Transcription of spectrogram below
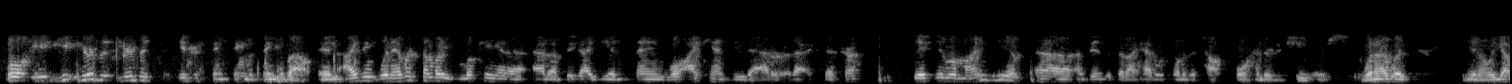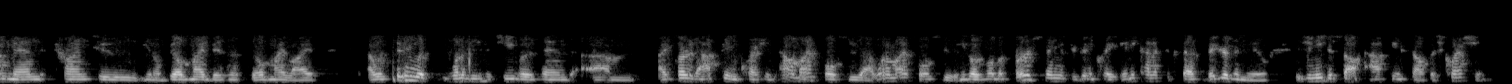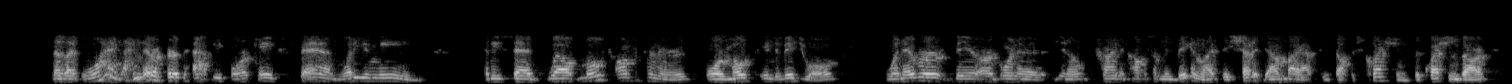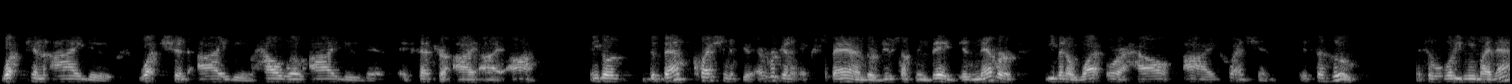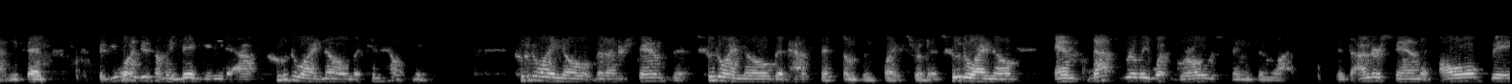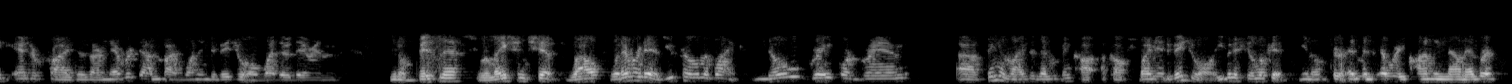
Well, he- he- here's a, here's an interesting thing to think about, and I think whenever somebody's looking at a at a big idea and saying, "Well, I can't do that," or that, etc., it, it reminds me of uh, a visit that I had with one of the top 400 achievers when I was, you know, a young man trying to, you know, build my business, build my life. I was sitting with one of these achievers, and um, I started asking questions. How am I supposed to do that? What am I supposed to do? And he goes, Well, the first thing if you're going to create any kind of success bigger than you is you need to stop asking selfish questions. And I was like, What? I never heard that before. Okay, expand. What do you mean? And he said, Well, most entrepreneurs or most individuals, whenever they are going to, you know, try and accomplish something big in life, they shut it down by asking selfish questions. The questions are, What can I do? What should I do? How will I do this? Etc. I, I, I. And he goes, the best question if you're ever going to expand or do something big is never even a what or a how I question. It's a who. I said, well, what do you mean by that? And he said, if you want to do something big, you need to ask, who do I know that can help me? Who do I know that understands this? Who do I know that has systems in place for this? Who do I know? And that's really what grows things in life is to understand that all big enterprises are never done by one individual, whether they're in you know, business, relationships, wealth, whatever it is, you fill in the blank. No great or grand uh, thing in life has ever been co- accomplished by an individual. Even if you look at, you know, Sir Edmund Hillary climbing Mount Everest,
